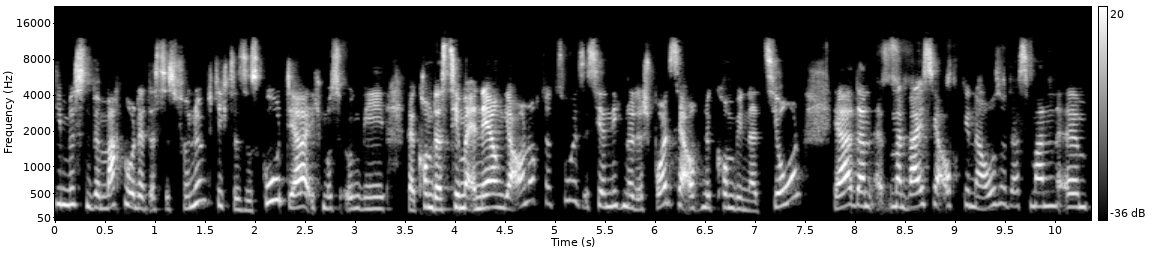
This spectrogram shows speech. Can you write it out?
die müssen wir machen oder das ist vernünftig, das ist gut. Ja, ich muss irgendwie, da kommt das Thema Ernährung ja auch noch dazu. Es ist ja nicht nur der Sport, es ist ja auch eine Kombination. Ja, dann äh, man weiß ja auch genauso, dass man ähm,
